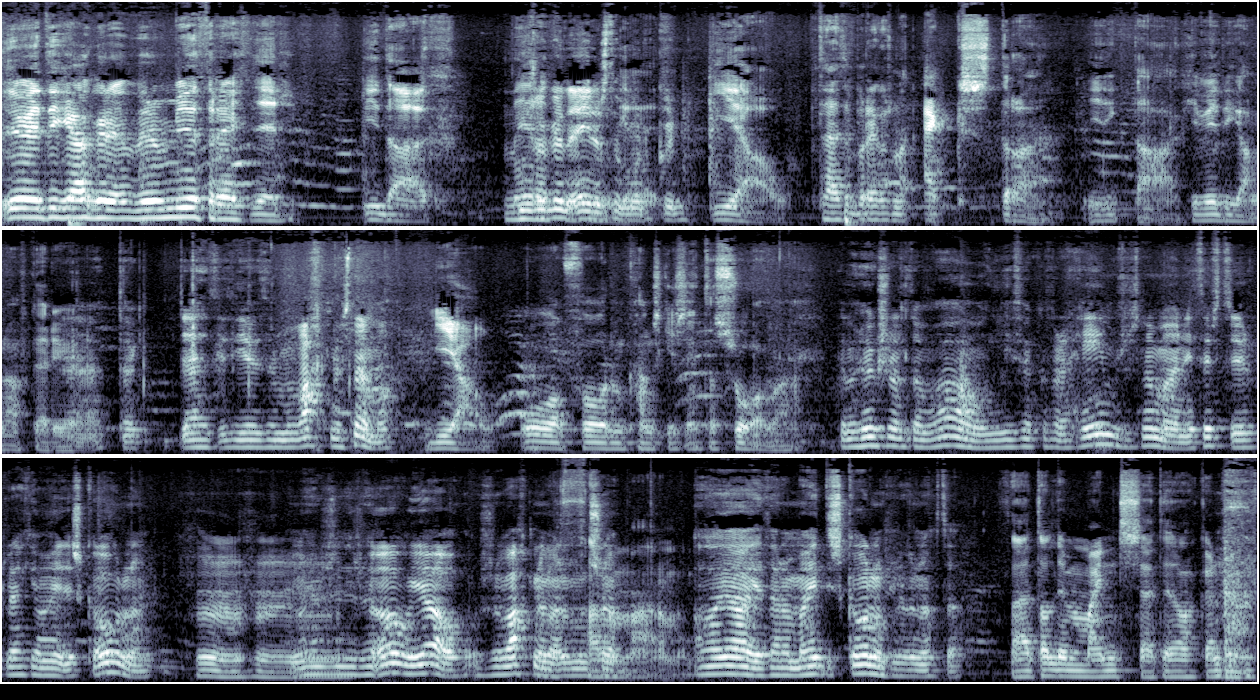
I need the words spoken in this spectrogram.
Ég veit ekki okkur, við erum mjög þreytir í dag. Hvern einasta Ég- morgun. Já, þetta er bara eitthvað svona ekstra í dag. Ég veit ekki alveg af hverju. Þetta, er því við þurfum að vakna snemma. Já, og fórum kannski seint að sofa. Þegar maður hugsa alltaf, vá, ég fekk að fara heim svo snemma en ég þurfti örugglega ekki að mæta í skólan. Mhm. Og maður hugsa þessu, ó já, og svo vaknar maður og maður Það svo, er að ó já, ég þarf að mæta í skólan klukkan átta. Það er aldrei mindsetið okkar núna.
